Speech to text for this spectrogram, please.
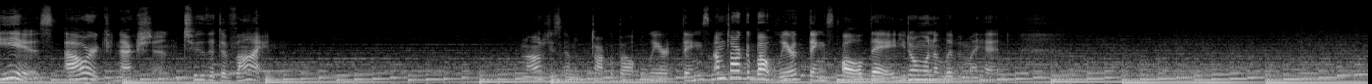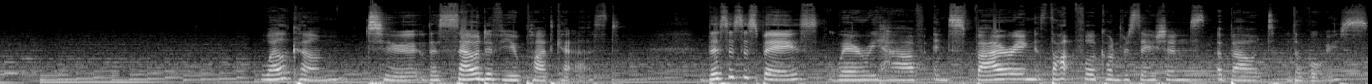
is our connection to the divine. Now she's gonna talk about weird things. I'm talking about weird things all day. You don't wanna live in my head. Welcome to the Sound of You podcast. This is a space where we have inspiring, thoughtful conversations about the voice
